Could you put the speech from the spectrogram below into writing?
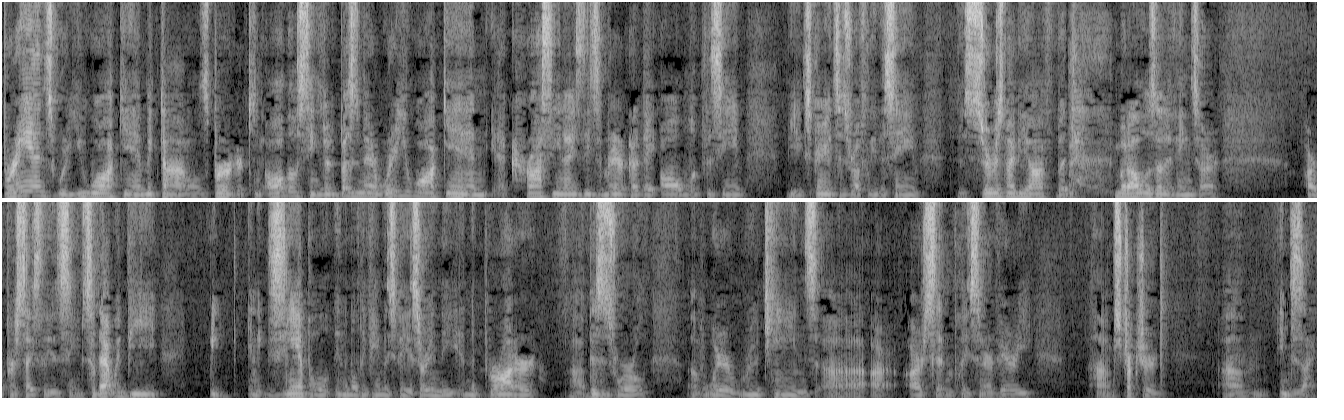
brands where you walk in, McDonald's, Burger King, all those things, it doesn't matter where you walk in across the United States of America, they all look the same. The experience is roughly the same. The service might be off, but but all those other things are are precisely the same. So that would be a, an example in the multifamily space or in the in the broader uh, business world of where routines uh, are, are set in place and are very um, structured um, in design.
